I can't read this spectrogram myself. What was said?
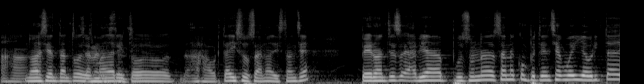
Ajá. No hacían tanto Sana desmadre y todo. Ajá, ahorita hay su sana distancia. Pero antes había pues una sana competencia, güey. Y ahorita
